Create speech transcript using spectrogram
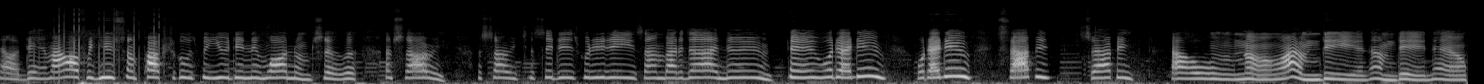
Oh, damn, I offered you some popsicles, but you didn't want them, so uh, I'm sorry. I'm sorry, just it is what it is. I'm about to die. No, no, what do I do? What do I do? Stop it, stop it. Oh no, I'm dead. I'm dead now.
